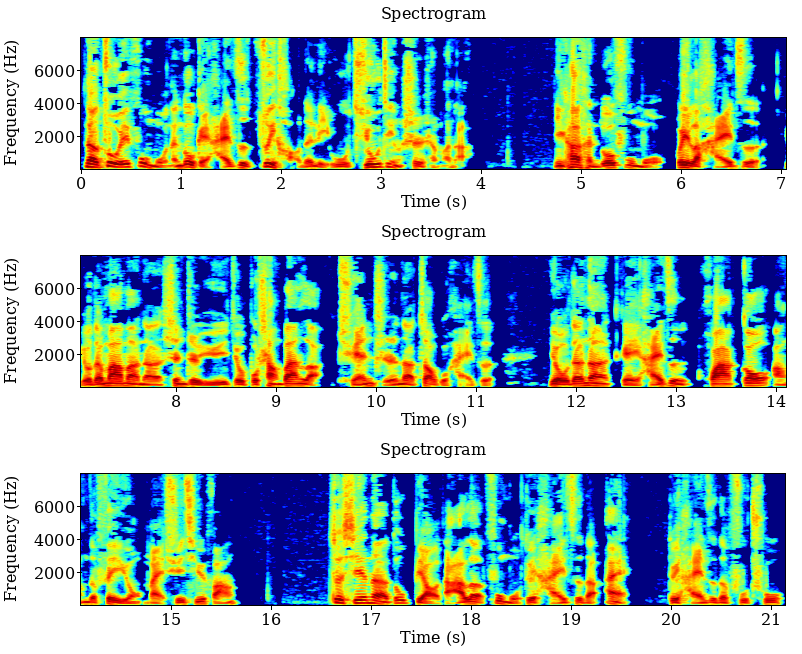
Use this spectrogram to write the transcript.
那作为父母，能够给孩子最好的礼物究竟是什么呢？你看，很多父母为了孩子。有的妈妈呢，甚至于就不上班了，全职呢照顾孩子；有的呢，给孩子花高昂的费用买学区房，这些呢，都表达了父母对孩子的爱，对孩子的付出。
